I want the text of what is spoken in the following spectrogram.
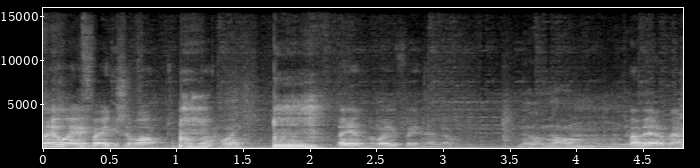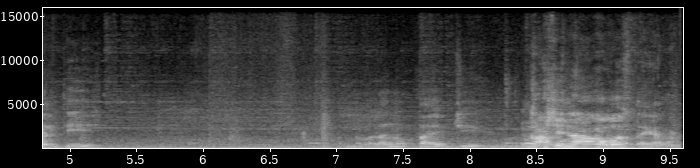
May wifi gusto mo? Okay. Ayun, wifi na lang. Meron akong Ah, meron na? LTE. Wala nang 5G. Cash in lang ako, boss. Teka lang.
